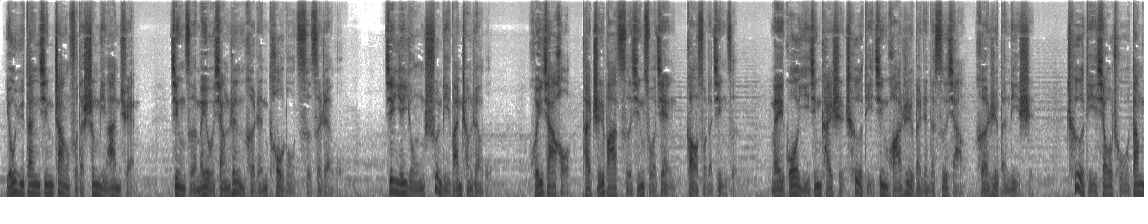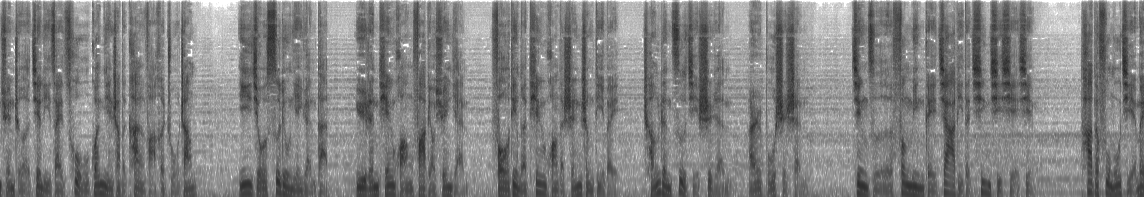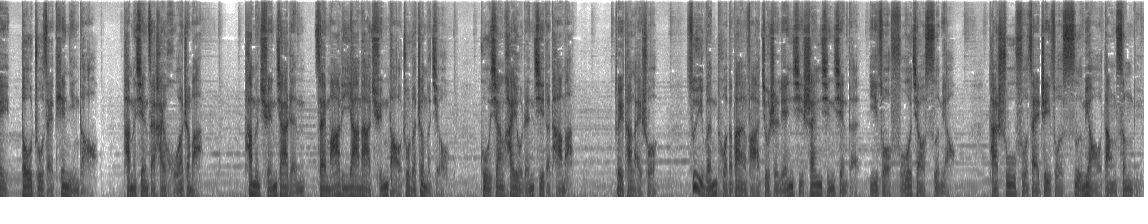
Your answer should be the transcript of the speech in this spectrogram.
由于担心丈夫的生命安全，镜子没有向任何人透露此次任务。菅野勇顺利完成任务。回家后，他只把此行所见告诉了镜子。美国已经开始彻底净化日本人的思想和日本历史，彻底消除当权者建立在错误观念上的看法和主张。一九四六年元旦，裕仁天皇发表宣言，否定了天皇的神圣地位，承认自己是人而不是神。镜子奉命给家里的亲戚写信，他的父母姐妹都住在天宁岛，他们现在还活着吗？他们全家人在马里亚纳群岛住了这么久，故乡还有人记得他吗？对他来说，最稳妥的办法就是联系山形县的一座佛教寺庙，他叔父在这座寺庙当僧侣。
